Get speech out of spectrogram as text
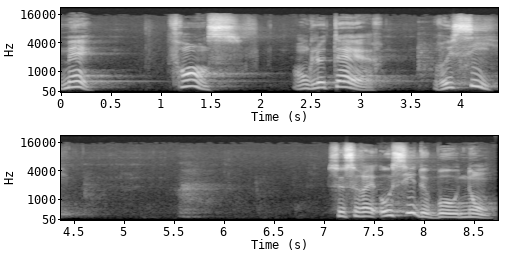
Mais France, Angleterre, Russie. Ce seraient aussi de beaux noms.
